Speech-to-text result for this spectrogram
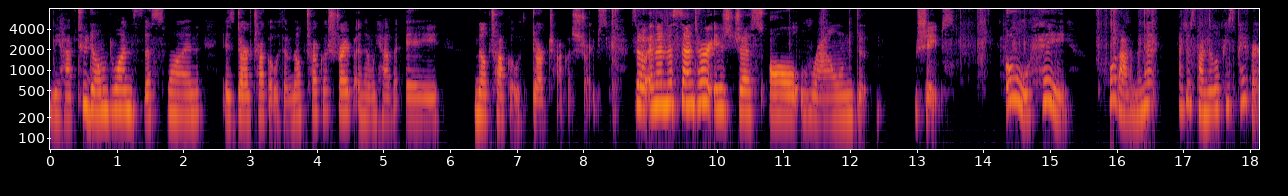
We have two domed ones. This one is dark chocolate with a milk chocolate stripe, and then we have a milk chocolate with dark chocolate stripes. So, and then the center is just all round shapes. Oh, hey, hold on a minute. I just found a little piece of paper.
